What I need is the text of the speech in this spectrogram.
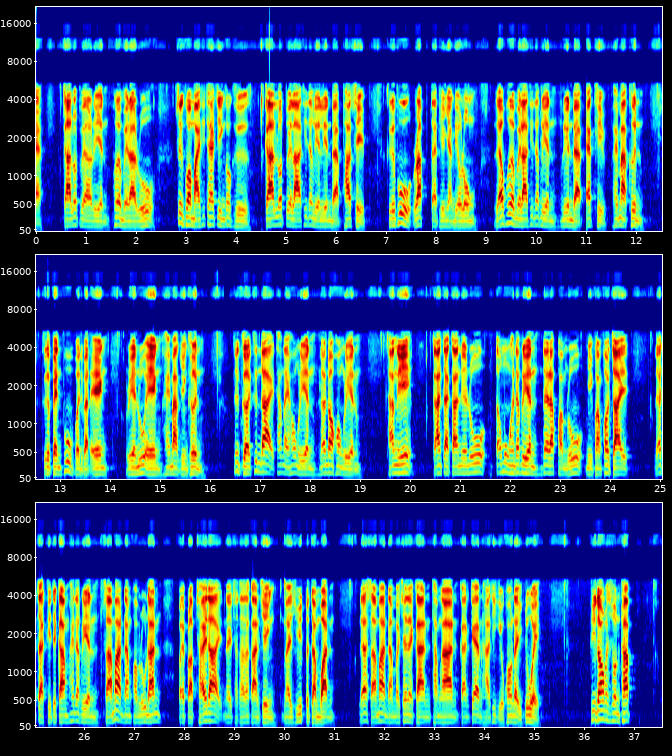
การลดเวลาเรียน เพิ่มเวลารู้ ซึ่งความหมายที่แท้จริงก็คือ การลดเวลาที่นักเรียนเรียนแบบพาสซีฟคือผู้รับแต่เพียงอย่างเดียวลง แล้วเพิ่มเวลาที่นักเรียนเรียนแบบแอคทีฟให้มากขึ้น คือเป็นผู้ปฏิบัติเอง เรียนรู้เองให้มากยิ่งขึ้น ซึ่งเกิดขึ้นได้ทั้งในห้องเรียนและนอกห้องเรียน ทั้งนี้การจัดการเรียนรู้ต้องมุ่งให้นักเรียนได้รับความรู้มีความเข้าใจ และจัดกิจกรรมให้นักเรียนสามารถนำความรู้นั้นไปปรับใช้ได้ในสถานการณ์จริง ในชีวิตประจำวัน และสามารถนำไปใช้ในการทำงาน การแก้ปัญหาที่เกี่ยวข้องได้อีกด้วย พี่น้องประชาชนครับ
